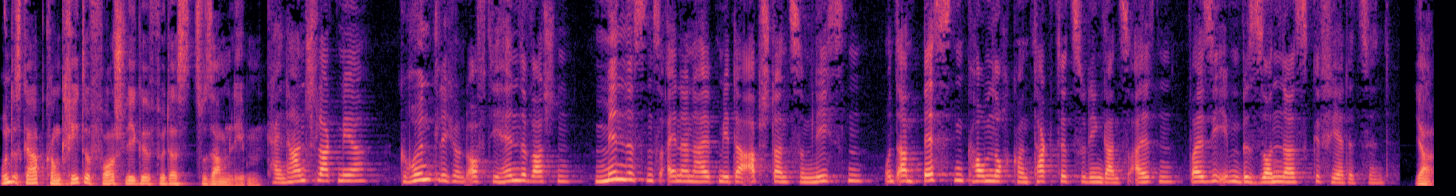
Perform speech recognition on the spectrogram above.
Und es gab konkrete Vorschläge für das Zusammenleben. Kein Handschlag mehr, gründlich und oft die Hände waschen, mindestens eineinhalb Meter Abstand zum nächsten und am besten kaum noch Kontakte zu den ganz Alten, weil sie eben besonders gefährdet sind. Ja,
